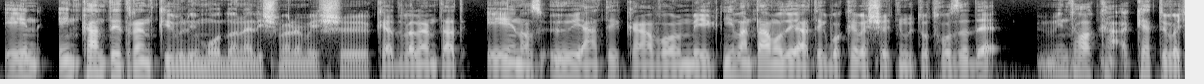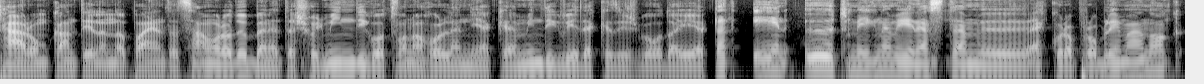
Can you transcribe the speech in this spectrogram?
én, én Kantét rendkívüli módon elismerem és kedvelem, tehát én az ő játékával még nyilván támadó játékban keveset nyújtott hozzá, de mintha kettő vagy három kanté lenne a pályán. Tehát számomra döbbenetes, hogy mindig ott van, ahol lennie kell, mindig védekezésbe odaér. Tehát én őt még nem éreztem ekkora problémának.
